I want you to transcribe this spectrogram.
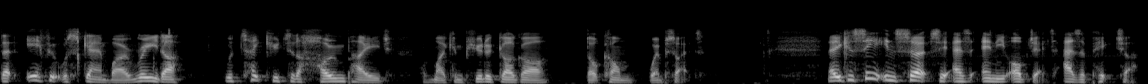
that if it was scanned by a reader would take you to the home page of my computergaga.com website. Now you can see it inserts it as any object, as a picture.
